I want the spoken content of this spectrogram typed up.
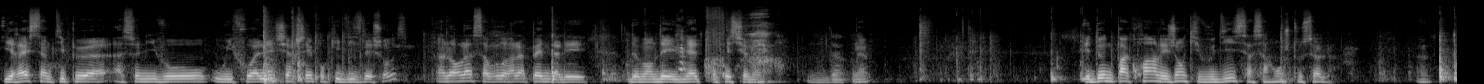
il reste un petit peu à, à ce niveau où il faut aller le chercher pour qu'il dise les choses, alors là, ça vaudra la peine d'aller demander une aide professionnelle. D'accord. Ouais. Et de ne pas croire les gens qui vous disent ça s'arrange tout seul. Hein.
